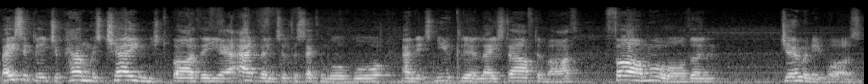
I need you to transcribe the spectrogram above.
basically Japan was changed by the uh, advent of the Second World War and its nuclear laced aftermath far more than Germany was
